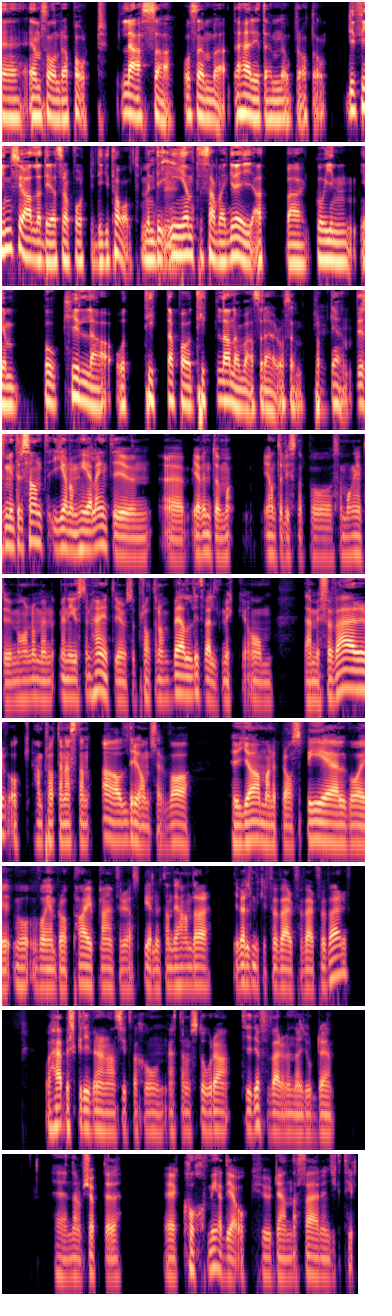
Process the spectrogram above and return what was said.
uh, en sån rapport, läsa och sen bara, det här är ett ämne att prata om. Det finns ju alla deras rapporter digitalt, men det mm. är inte samma grej att bara gå in i en bokhylla och titta på titlarna bara sådär och sen plocka en. Det som är intressant genom hela intervjun, eh, jag vet inte om jag har inte lyssnat på så många intervjuer med honom, men, men i just den här intervjun så pratar han väldigt, väldigt mycket om det här med förvärv och han pratar nästan aldrig om så här, vad, hur gör man ett bra spel, vad är, vad, vad är en bra pipeline för att spel, utan det handlar det är väldigt mycket förvärv, förvärv, förvärv. Och här beskriver han hans situation, ett av de stora tidiga förvärven de gjorde eh, när de köpte eh, Koch Media och hur den affären gick till.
